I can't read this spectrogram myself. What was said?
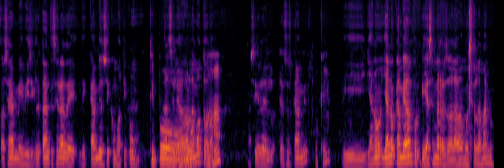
O sea, mi bicicleta antes era de, de cambios así como tipo, tipo acelerador de moto, ¿no? Ajá, así de, de esos cambios. ok. Y ya no, ya no cambiaban porque ya se me resbalaba mucho la mano.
